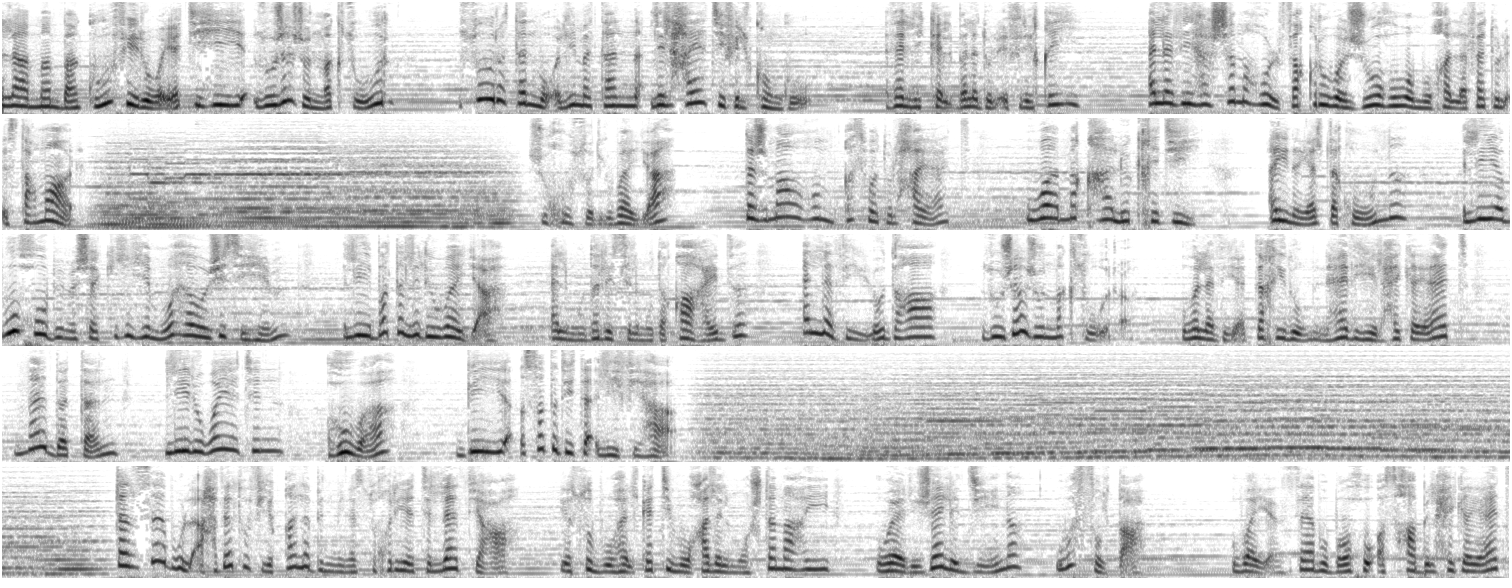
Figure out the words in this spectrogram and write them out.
يرسم آلان مابانكو في روايته زجاج مكسور صورة مؤلمة للحياة في الكونغو. ذلك البلد الإفريقي الذي هشمه الفقر والجوع ومخلفات الاستعمار. شخوص الرواية تجمعهم قسوة الحياة ومقهى Le Crédit أين يلتقون؟ ليبوحوا بمشاكلهم وهواجسهم لبطل الرواية المدرس المتقاعد الذي يدعى زجاج مكسور والذي يتخذ من هذه الحكايات مادة لرواية هو بصدد تأليفها. تنساب الأحداث في قالب من السخرية اللاذعة يصبها الكاتب على المجتمع ورجال الدين والسلطة وينساب بوح أصحاب الحكايات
